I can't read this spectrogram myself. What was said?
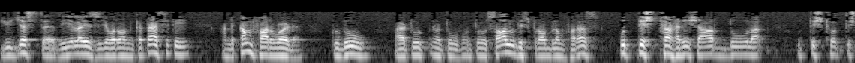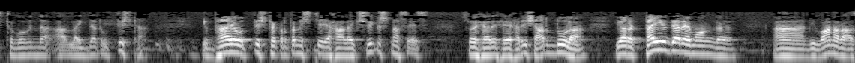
you just uh, realize your own capacity and come forward to do uh, to uh, to to solve this problem for us. Uttishtha harishardula uttishtha uttishtha govinda or like that uttishtha. Yuddhaya uttishtha kritanishchayah like Sri Krishna says. So hey harishardula you are a tiger among uh, the vanaras.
